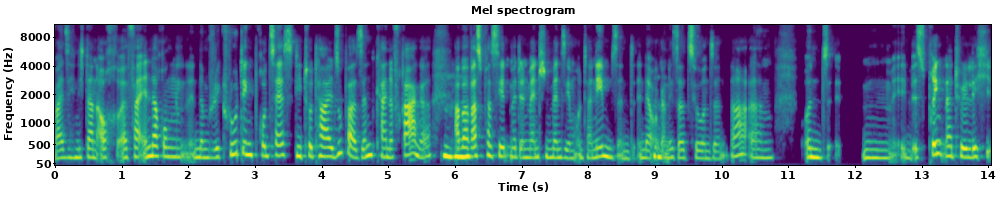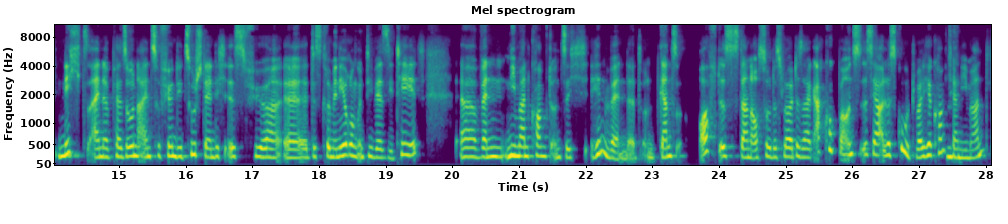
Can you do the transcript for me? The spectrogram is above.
weiß ich nicht, dann auch äh, Veränderungen in einem Recruiting-Prozess, die total super sind, keine Frage. Mhm. Aber was passiert mit den Menschen, wenn sie im Unternehmen sind, in der mhm. Organisation sind? Ne? Ähm, und mm, es bringt natürlich nichts, eine Person einzuführen, die zuständig ist für äh, Diskriminierung und Diversität, äh, wenn niemand kommt und sich hinwendet. Und ganz oft ist es dann auch so, dass Leute sagen, ach guck, bei uns ist ja alles gut, weil hier kommt ja mhm. niemand.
